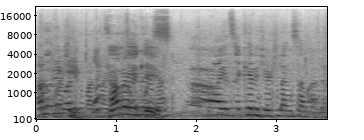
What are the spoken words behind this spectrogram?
Hallo Vicky. Hallo Vicky. Ah, jetzt erkenne ich euch langsam alle.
